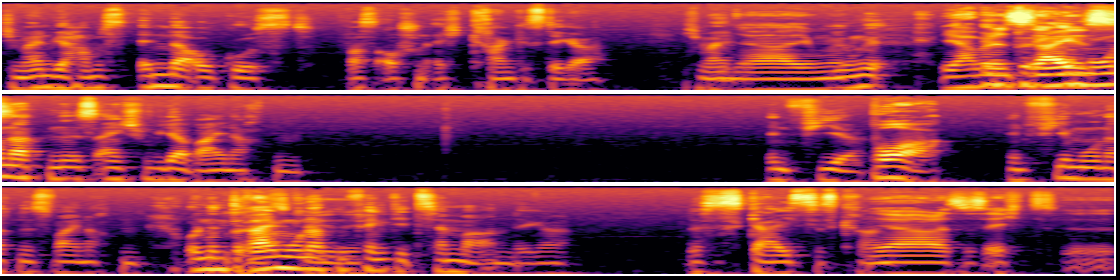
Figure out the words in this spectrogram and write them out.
ich meine, wir haben es Ende August, was auch schon echt krank ist, Digga. Ich meine, Ja, Junge. Junge, Ja, aber in drei ist, Monaten ist eigentlich schon wieder Weihnachten. In vier. Boah, In vier Monaten ist Weihnachten. Und in drei Monaten crazy. fängt Dezember an, Digga. Das ist geisteskrank. ja, das ist echt. Äh,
